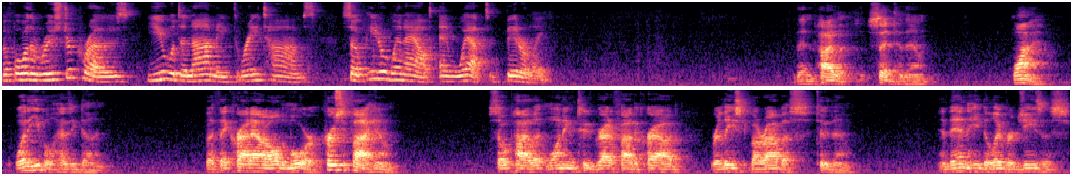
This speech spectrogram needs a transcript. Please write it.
Before the rooster crows, you will deny me three times. So Peter went out and wept bitterly. Then Pilate said to them, Why? What evil has he done? But they cried out all the more, Crucify him! So Pilate, wanting to gratify the crowd, released Barabbas to them. And then he delivered Jesus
